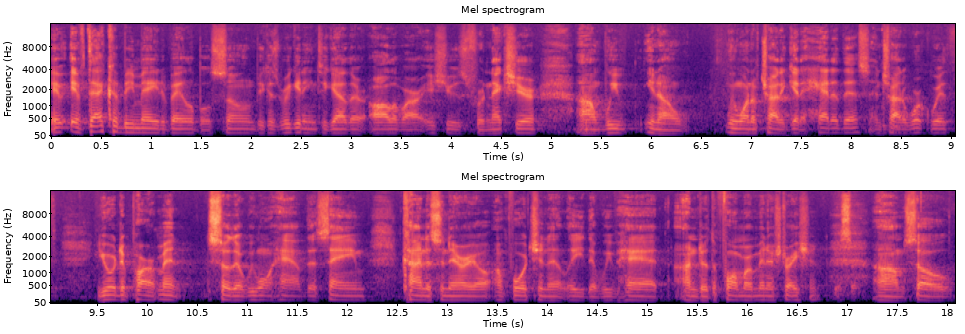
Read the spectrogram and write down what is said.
if, if that could be made available soon, because we're getting together all of our issues for next year, um, we, you know, we want to try to get ahead of this and try to work with your department so that we won't have the same kind of scenario, unfortunately, that we've had under the former administration. Yes, sir. Um, so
